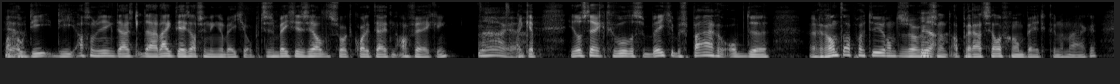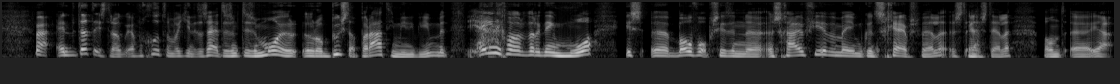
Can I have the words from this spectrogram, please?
Maar Ja. ook die, die afstandsbediening, daar, daar lijkt deze afstandsbediening een beetje op. Het is een beetje dezelfde soort kwaliteit en afwerking. Nou ja. Ik heb heel sterk het gevoel dat ze een beetje besparen op de randapparatuur om te zorgen dat ze het apparaat zelf gewoon beter kunnen maken. Maar, en dat is dan ook even goed. Want wat je net al zei, het is een, het is een mooi robuust apparaat, die minibeam. Met, Het enige wat, wat ik denk, mooi, is eh, bovenop zit een, eh, een schuifje waarmee je hem kunt scherp spellen, Ja. stellen. Want eh, ja,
